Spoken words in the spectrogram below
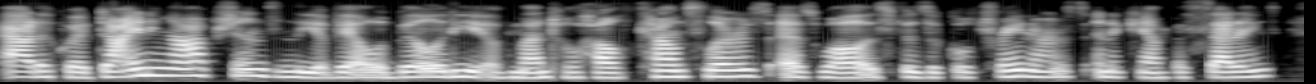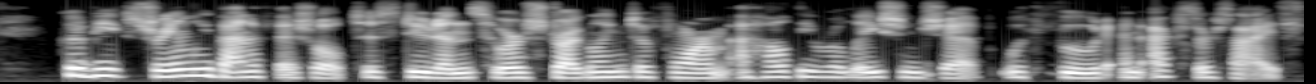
Adequate dining options and the availability of mental health counselors as well as physical trainers in a campus setting could be extremely beneficial to students who are struggling to form a healthy relationship with food and exercise.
